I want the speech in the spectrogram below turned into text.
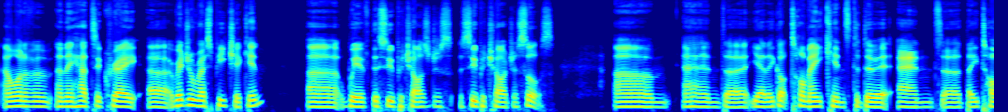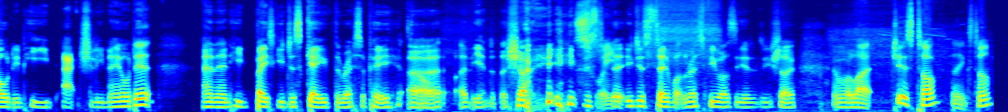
and one of them, and they had to create uh, original recipe chicken, uh, with the supercharger supercharger sauce. Um, and uh, yeah, they got Tom Aikens to do it, and uh, they told him he actually nailed it. And then he basically just gave the recipe uh, at the end of the show. he, just, he just said what the recipe was at the end of the show, and we're like, "Cheers, Tom. Thanks, Tom."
